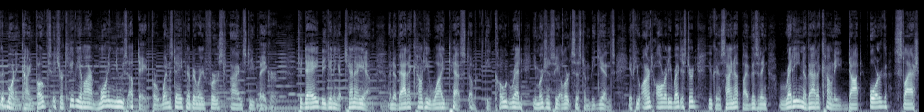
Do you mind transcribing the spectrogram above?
Good morning, kind folks. It's your KVMR morning news update for Wednesday, February 1st. I'm Steve Baker. Today, beginning at 10 a.m., a Nevada County wide test of the Code Red emergency alert system begins. If you aren't already registered, you can sign up by visiting readynevadacounty.org slash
